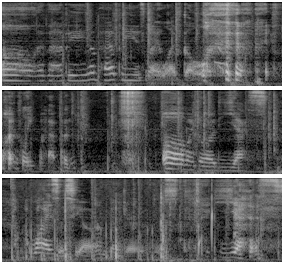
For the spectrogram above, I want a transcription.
Oh, I'm happy. I'm happy is my life goal. it finally happened. Oh my god, yes. Why is this here? I'm gonna get rid of this. Yes.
